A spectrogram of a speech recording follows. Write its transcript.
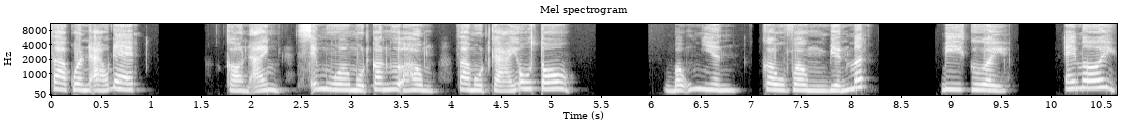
và quần áo đẹp. Còn anh sẽ mua một con ngựa hồng và một cái ô tô. Bỗng nhiên, cầu vồng biến mất. Bi cười. Em ơi,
